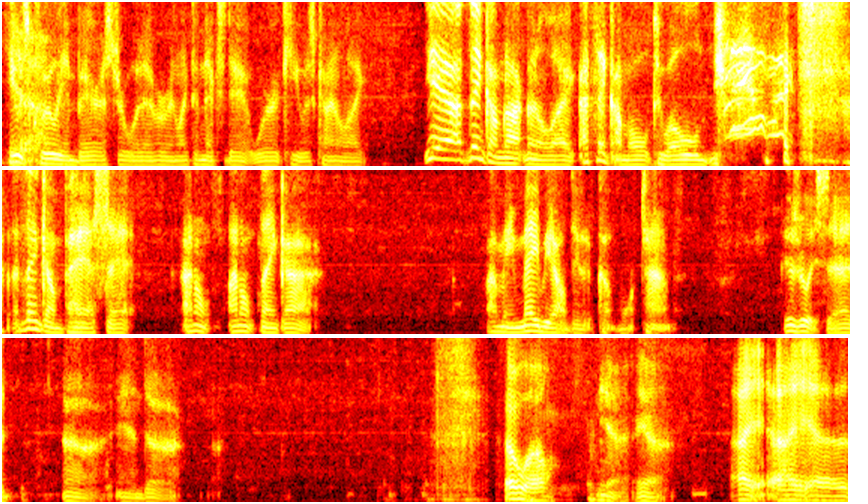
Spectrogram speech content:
he was clearly embarrassed or whatever. And like the next day at work, he was kind of like, "Yeah, I think I'm not gonna like. I think I'm old, too old. I think I'm past that. I don't. I don't think I." I mean, maybe I'll do it a couple more times. It was really sad. Uh, and uh, Oh well. yeah, yeah, I I uh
